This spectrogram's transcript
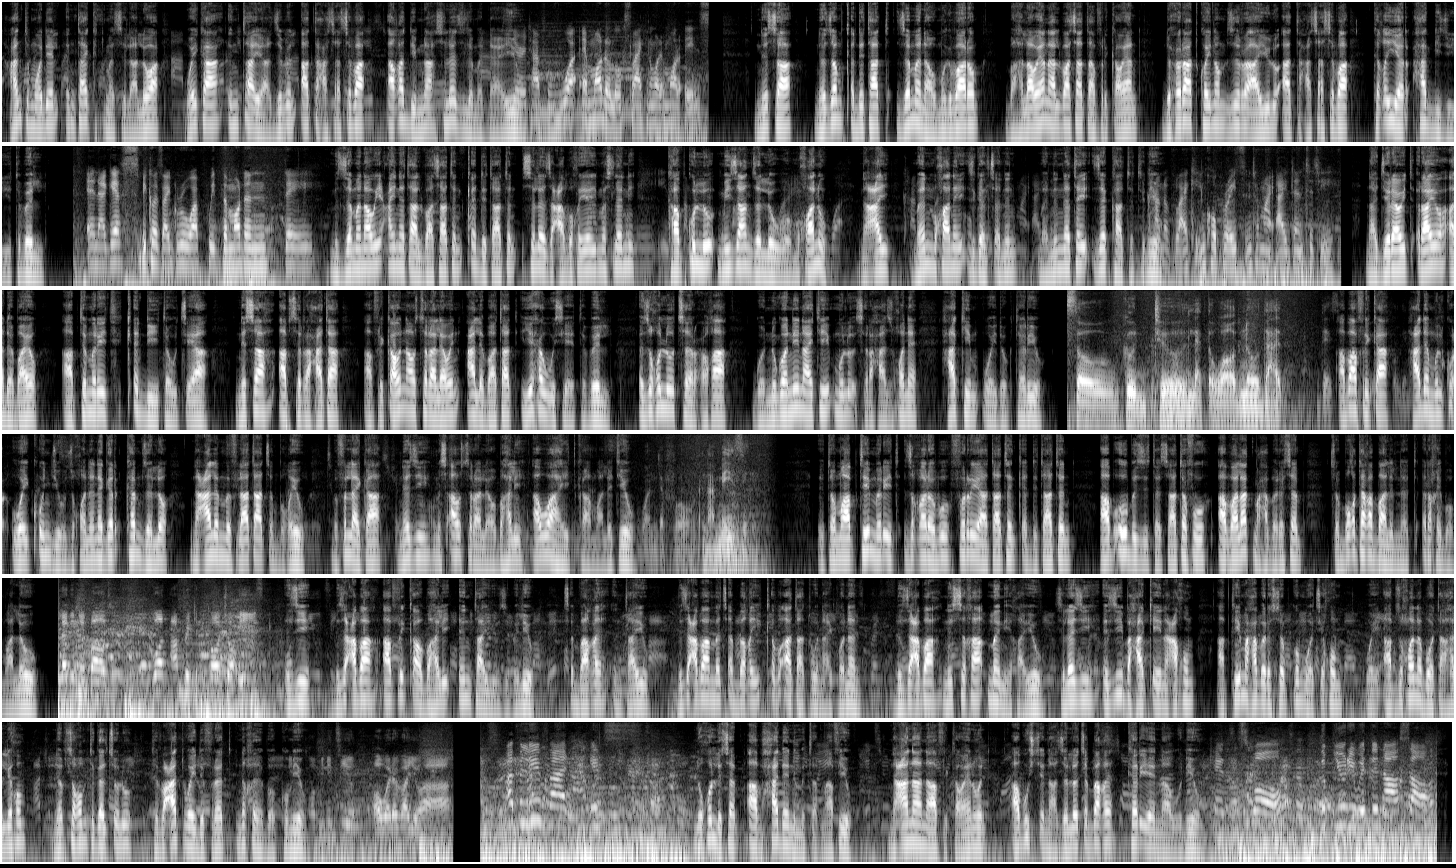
ሓንቲ ሞዴል እንታይ ክትመስል ኣለዋ ወይ ከዓ እንታይ እያ ዝብል ኣተሓሳስባ ኣቐዲምና ስለ ዝለመድናዮ እዩ ንሳ ነዞም ቅድታት ዘመናዊ ምግባሮም ባህላውያን ኣልባሳት ኣፍሪካውያን ድሑራት ኮይኖም ዝረኣዩሉ ኣተሓሳስባ ክቕየር ሓጊዙ እዩ ትብል። ምስ ዘመናዊ ዓይነት ኣልባሳትን ቅድታትን ስለ ዝዓበኹዮ ይመስለኒ ካብ ኩሉ ሚዛን ዘለውዎ ምዃኑ ንዓይ መን ምዃነይ ዝገልጸንን መንነተይ ዘካትትን እዩ። ናይጀርያዊት ራዮ ኣደባዮ ኣብቲ ምርኢት ቅዲ ተውጽእያ። ንሳ ኣብ ስራሓታ ኣፍሪቃዊን ኣውስትራልያዊን ዓለባታት ይሐውስ እየ ትብል እዚ ኩሉ ትሰርሖ ኸኣ ጎኒ ጎኒ ናይቲ ምሉእ ስራሓ ዝኾነ ሓኪም ወይ ዶክተር እዩ ኣብ ኣፍሪቃ ሓደ ምልኩዕ ወይ ቁንጂው ዝኾነ ነገር ከም ዘሎ ንዓለም ምፍላጣ ጽቡቕ እዩ ብፍላይ ከኣ ነዚ ምስ ኣውስትራልያዊ ባህሊ ኣወሃሂትካ ማለት እዩ እቶም ኣብቲ ምርኢት ዝቐረቡ ፍርያታትን ቅድታትን ኣብኡ ብዝተሳተፉ ኣባላት ማሕበረሰብ ፅቡቕ ተቐባልነት ረኺቦም ኣለው። እዚ ብዛዕባ ኣፍሪቃዊ ባህሊ እንታይ እዩ ዝብል እዩ ፅባቐ እንታይ እዩ ብዛዕባ መፀበቒ ቅብኣታት እውን ኣይኮነን ብዛዕባ ንስኻ መን ኢኻ እዩ ስለዚ እዚ ብሓቂ ንዓኹም ኣብቲ ማሕበረሰብኩም ወፂኹም ወይ ኣብ ዝኾነ ቦታ ሃሊኹም ነብስኹም ትገልፅሉ ትብዓት ወይ ድፍረት ንኽህበኩም እዩ። ንዅሉ ሰብ ኣብ ሓደ ንምጥርናፍ እዩ ንዓና ንኣፍሪካውያን እውን ኣብ ውሽጢና ዘሎ ጽባቐ ከርእየና እውን እዩ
